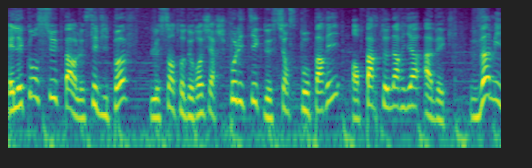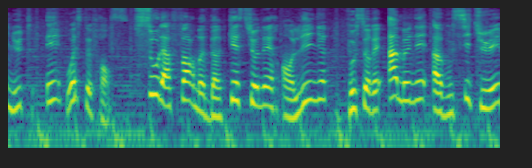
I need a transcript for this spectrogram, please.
Elle est conçue par le CEVIPOF, le centre de recherche politique de Sciences Po Paris, en partenariat avec 20 minutes et Ouest France. Sous la forme d'un questionnaire en ligne, vous serez amené à vous situer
